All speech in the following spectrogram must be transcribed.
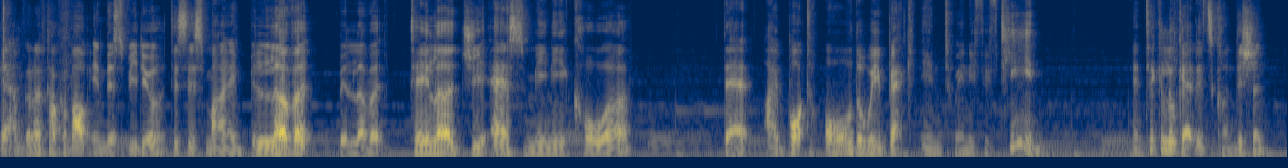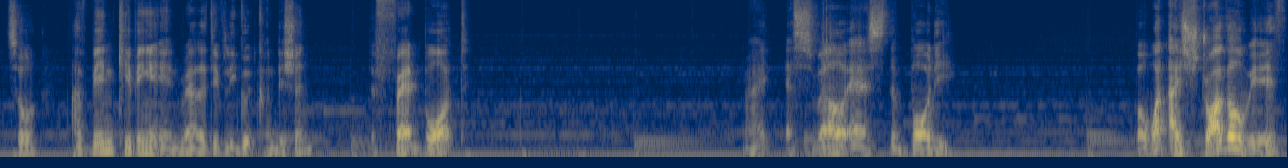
that I'm going to talk about in this video. This is my beloved, beloved Taylor GS Mini Koa that I bought all the way back in 2015 and take a look at its condition. So I've been keeping it in relatively good condition. The fretboard, right, as well as the body. But what I struggle with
